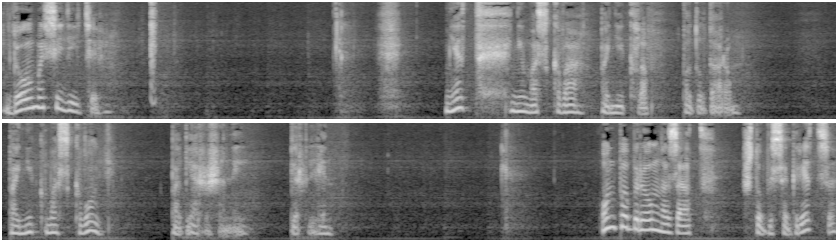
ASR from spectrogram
Дома сидите!» Нет, не Москва поникла под ударом. Поник Москвой поверженный Берлин. Он побрел назад, чтобы согреться,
